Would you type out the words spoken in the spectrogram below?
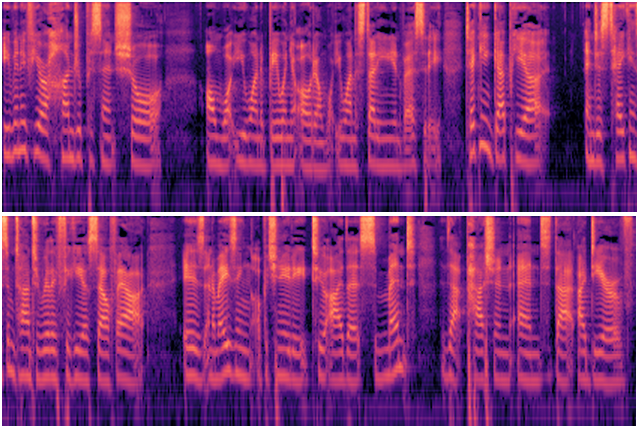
even if you're 100% sure on what you want to be when you're older and what you want to study in university. Taking a gap year and just taking some time to really figure yourself out is an amazing opportunity to either cement that passion and that idea of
